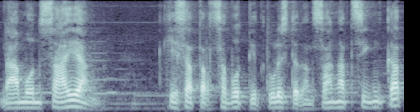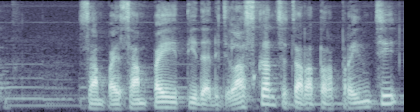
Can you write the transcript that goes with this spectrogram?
Namun sayang, kisah tersebut ditulis dengan sangat singkat, sampai-sampai tidak dijelaskan secara terperinci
